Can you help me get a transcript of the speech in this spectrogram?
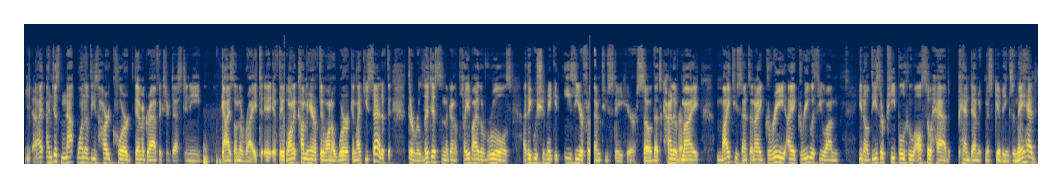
yeah. I, am just not one of these hardcore demographics or destiny guys on the right. If they want to come here, if they want to work, and like you said, if they're religious and they're going to play by the rules, I think we should make it easier for them to stay here. So that's kind of right. my my two cents. And I agree. I agree with you on you know these are people who also had pandemic misgivings and they had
